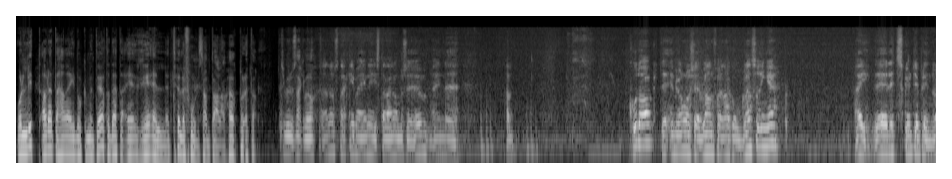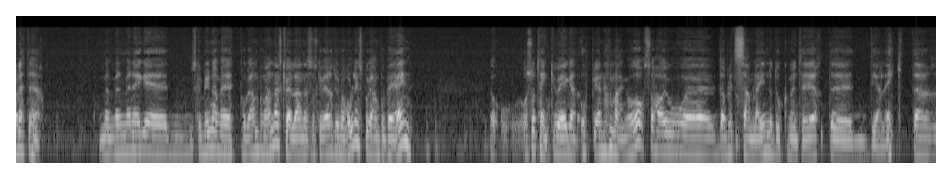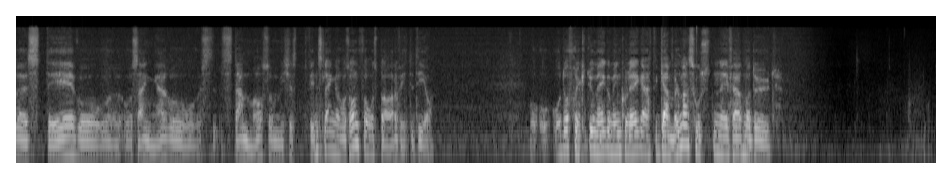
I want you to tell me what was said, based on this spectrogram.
Og- litt av dette har jeg dokumentert, og dette er reelle telefonsamtaler. Hør på dette. Hvem vil du snakke med nå? Ja, nå snakker jeg med en i Stavanger museum. En, uh, av- God dag, det er Bjørn Lars Skjæveland fra NRK Ogland som ringer. Hei, det er litt skudd i blinde dette her. Men, men, men jeg eh, skal begynne med et program på mandagskveldene som skal være et underholdningsprogram på P1. Og, og så tenker jo jeg at opp gjennom mange år så har jo det det blitt samla inn og dokumentert eh, dialekter, eh, stev og, og, og sanger og stammer som ikke fins lenger og sånn, for å spare det for ettertida. Og, og, og da frykter jo meg og min kollega at gammelmannshosten er i ferd med å dø ut.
